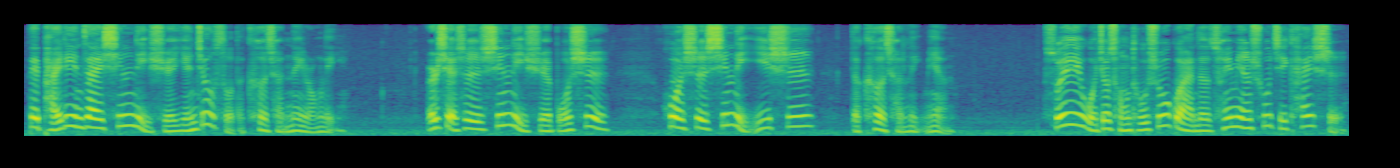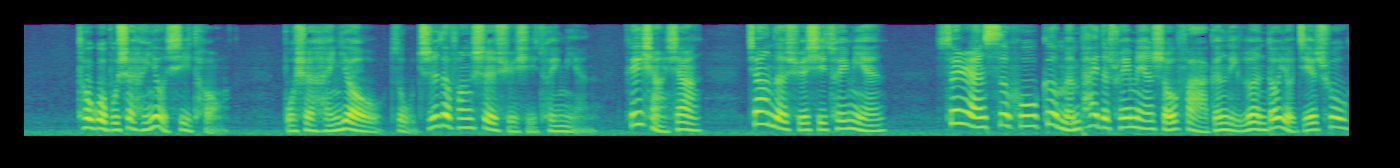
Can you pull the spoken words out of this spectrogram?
被排定在心理学研究所的课程内容里，而且是心理学博士。或是心理医师的课程里面，所以我就从图书馆的催眠书籍开始，透过不是很有系统、不是很有组织的方式学习催眠。可以想象，这样的学习催眠，虽然似乎各门派的催眠手法跟理论都有接触，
